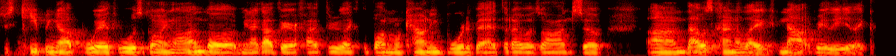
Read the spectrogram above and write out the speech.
just keeping up with what was going on. The, I mean, I got verified through like the Baltimore County Board of Ed that I was on, so um, that was kind of like not really like like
